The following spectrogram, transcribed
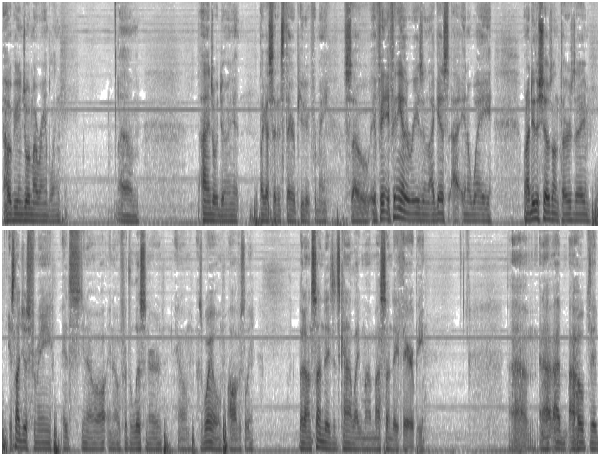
I hope you enjoyed my rambling. Um, I enjoy doing it. Like I said, it's therapeutic for me. So if if any other reason, I guess I, in a way, when I do the shows on Thursday, it's not just for me. It's you know you know for the listener you know as well, obviously. But on Sundays, it's kind of like my, my Sunday therapy. Um, and I, I, I hope that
